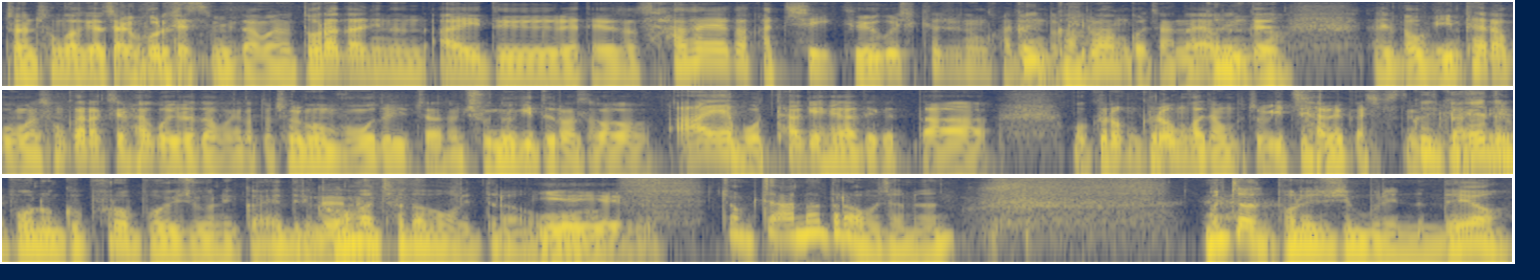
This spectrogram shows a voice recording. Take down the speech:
전 총각이라 잘 모르겠습니다만 돌아다니는 아이들에 대해서 사회가 같이 교육을 시켜주는 과정도 그러니까. 필요한 거잖아요. 그러니까. 근데 사실 너무 민폐라고만 손가락질하고 이러다 보니까 또 젊은 부모들 입장에서는 주눅이 들어서 아예 못하게 해야 되겠다. 뭐 그런 그런 과정도 좀 있지 않을까 싶습니다. 그러니까 애들 예. 보는 그 프로 보여주니까 애들이 네네. 그것만 쳐다보고 있더라고. 예, 예. 좀 짠하더라고 저는. 문자 보내주신 분이 있는데요.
